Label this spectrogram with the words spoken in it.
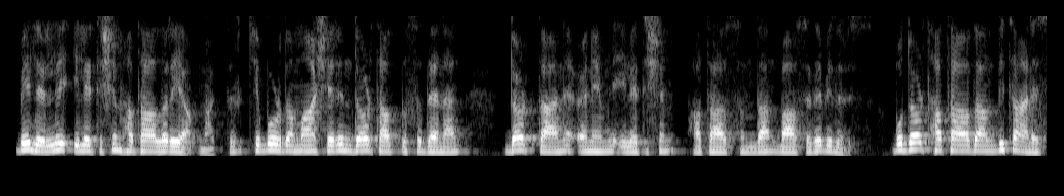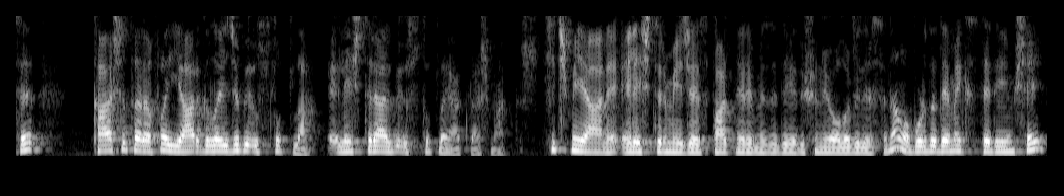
belirli iletişim hataları yapmaktır. Ki burada maşerin dört altlısı denen dört tane önemli iletişim hatasından bahsedebiliriz. Bu dört hatadan bir tanesi karşı tarafa yargılayıcı bir üslupla, eleştirel bir üslupla yaklaşmaktır. Hiç mi yani eleştirmeyeceğiz partnerimizi diye düşünüyor olabilirsin ama burada demek istediğim şey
